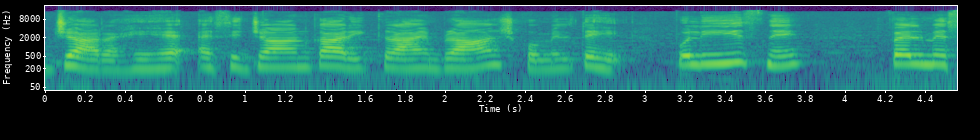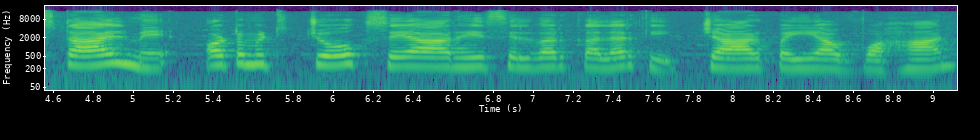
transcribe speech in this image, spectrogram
जा रहे हैं। ऐसी जानकारी क्राइम ब्रांच को मिलते ही पुलिस ने फ़िल्म स्टाइल में ऑटोमेटिक चौक से आ रहे सिल्वर कलर की चार पहिया वाहन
